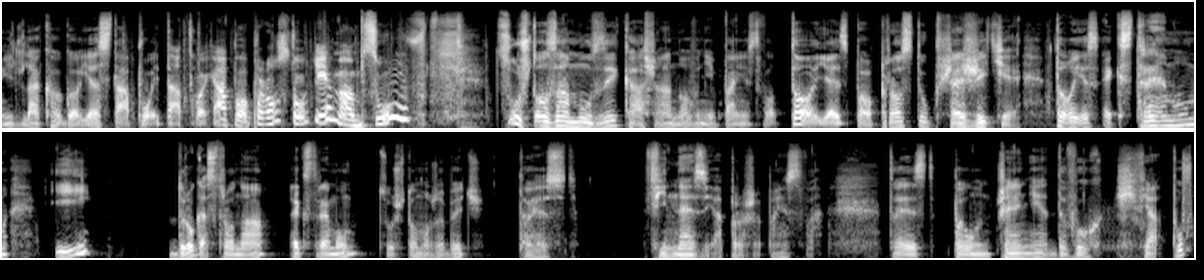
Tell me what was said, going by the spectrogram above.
I dla kogo jest ta płyta? To ja po prostu nie mam słów. Cóż to za muzyka, szanowni państwo? To jest po prostu przeżycie. To jest ekstremum i druga strona ekstremum, cóż to może być? To jest finezja, proszę państwa. To jest połączenie dwóch światów,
